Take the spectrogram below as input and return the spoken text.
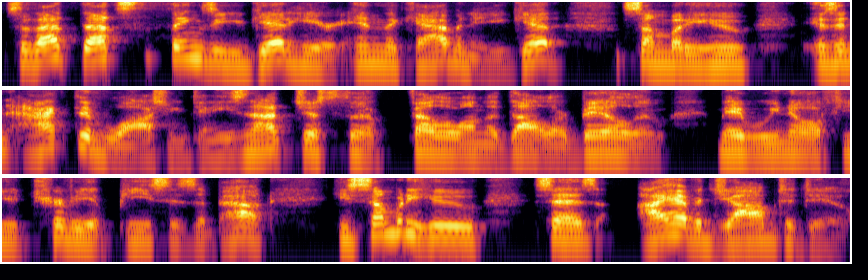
So that that's the things that you get here in the cabinet. You get somebody who is an active Washington. He's not just the fellow on the dollar bill that maybe we know a few trivia pieces about. He's somebody who says, "I have a job to do."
